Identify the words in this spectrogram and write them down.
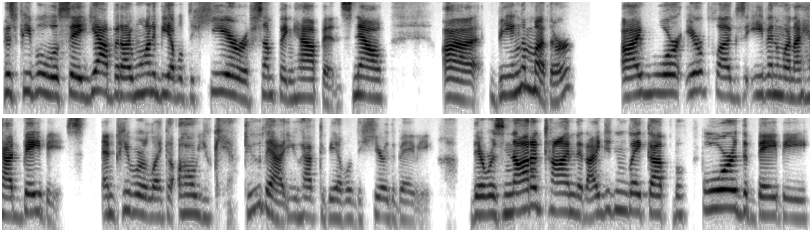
because people will say, yeah, but I want to be able to hear if something happens. Now, uh, being a mother, I wore earplugs even when I had babies. And people were like, oh, you can't do that. You have to be able to hear the baby. There was not a time that I didn't wake up before the baby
